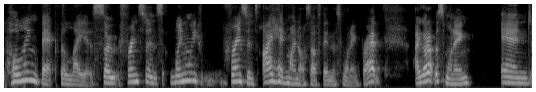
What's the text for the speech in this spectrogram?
pulling back the layers. So for instance, when we, for instance, I had my not self-themed this morning, right? I got up this morning and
